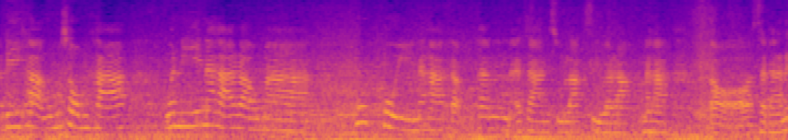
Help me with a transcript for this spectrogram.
ัสดีค่ะคุณผู้ชมคะวันนี้นะคะเรามาพูดคุยนะคะกับท่านอาจารย์สุรักษ์ศิวรักษ์นะคะต่อสถาน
